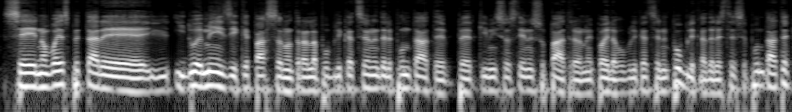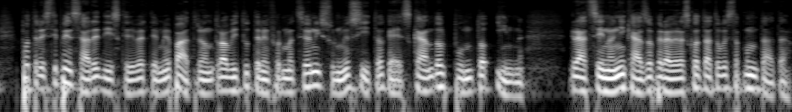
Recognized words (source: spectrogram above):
Se non vuoi aspettare i, due mesi che passano tra la pubblicazione delle puntate per chi mi sostiene su Patreon e poi la pubblicazione pubblica delle stesse puntate, potresti pensare di iscriverti al mio Patreon. Trovi tutte le informazioni sul mio sito che è scandal.in. Grazie in ogni caso per aver ascoltato questa puntata.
